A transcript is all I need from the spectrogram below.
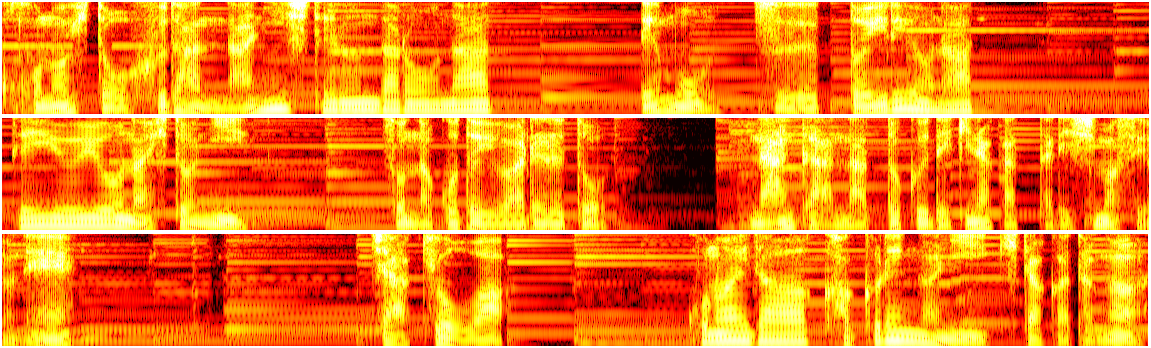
この人普段何してるんだろうなでもずっといるよなっていうような人にそんなこと言われるとなんか納得できなかったりしますよね。じゃあ今日はこの間隠れ家に来た方が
